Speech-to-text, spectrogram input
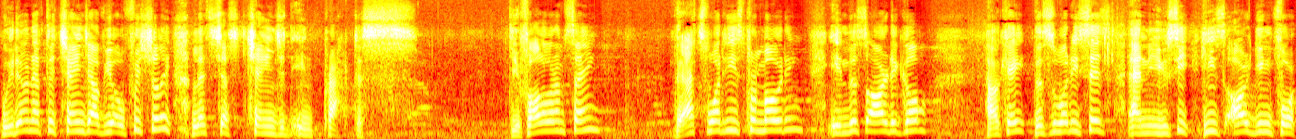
We don't have to change our view officially, let's just change it in practice. Do you follow what I'm saying? That's what he's promoting in this article. Okay, this is what he says, and you see, he's arguing for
